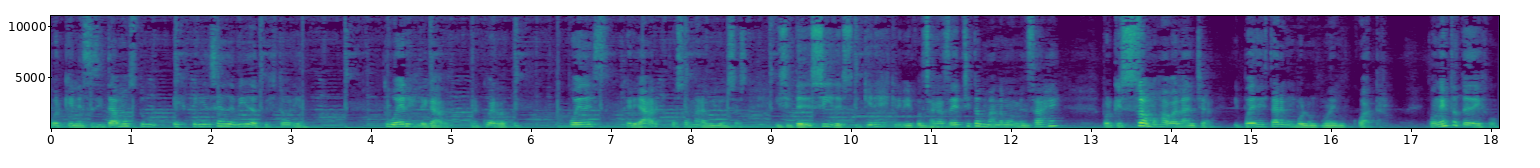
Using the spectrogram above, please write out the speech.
porque necesitamos tu experiencia de vida, tu historia. Tú eres legado, recuérdate, puedes crear cosas maravillosas. Y si te decides y quieres escribir con sagas de éxito, mándame un mensaje porque somos avalancha y puedes estar en un volumen 4. Con esto te dejo.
